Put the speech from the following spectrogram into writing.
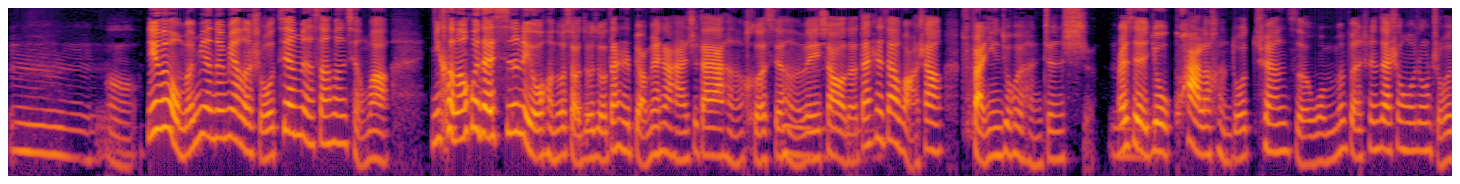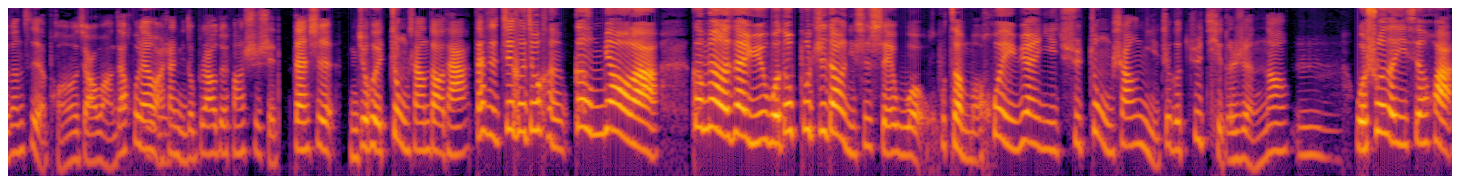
嗯嗯，因为我们面对面的时候，见面三分情嘛。你可能会在心里有很多小九九，但是表面上还是大家很和谐、很微笑的。但是在网上反应就会很真实，而且又跨了很多圈子。我们本身在生活中只会跟自己的朋友交往，在互联网上你都不知道对方是谁，但是你就会重伤到他。但是这个就很更妙了，更妙的在于我都不知道你是谁，我怎么会愿意去重伤你这个具体的人呢？嗯，我说的一些话，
